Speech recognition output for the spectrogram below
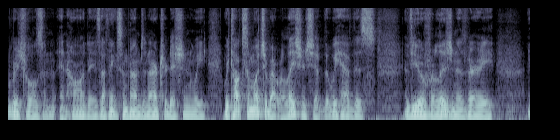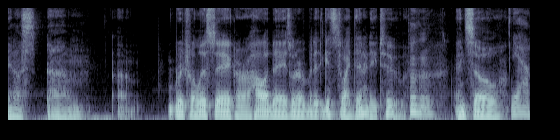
rituals and, and holidays. I think sometimes in our tradition we we talk so much about relationship that we have this view of religion as very, you know. Um, um, ritualistic or holidays, whatever, but it gets to identity too. Mm-hmm. And so yeah,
